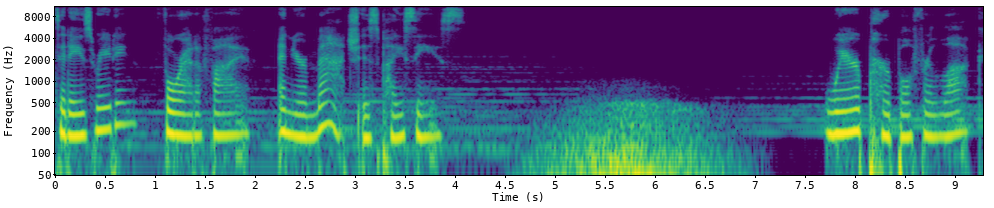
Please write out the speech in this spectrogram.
Today's rating 4 out of 5, and your match is Pisces. Wear purple for luck.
